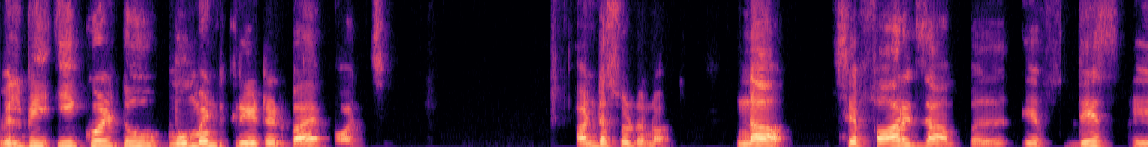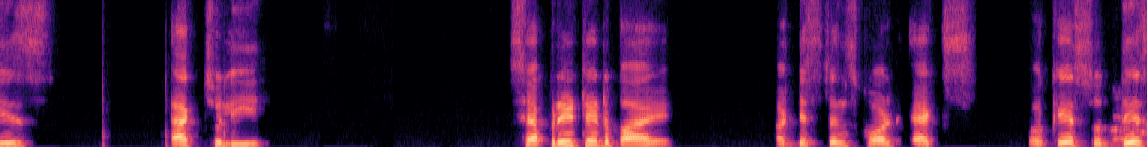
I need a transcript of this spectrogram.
will be equal to movement created by buoyancy. Understood or not? Now, say for example, if this is actually separated by a distance called x, okay, so this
